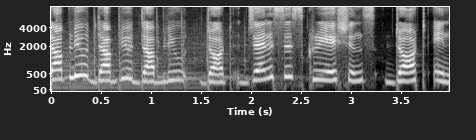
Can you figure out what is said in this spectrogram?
www.genesiscreations.in.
